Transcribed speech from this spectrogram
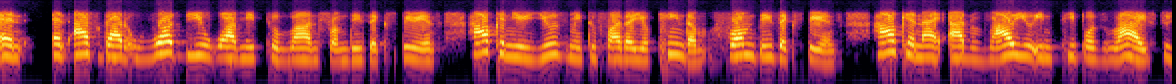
and and ask God, what do you want me to learn from this experience? How can you use me to further your kingdom from this experience? How can I add value in people's lives to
